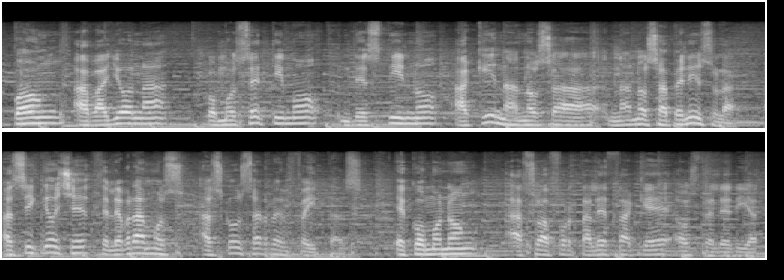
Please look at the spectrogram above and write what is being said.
pon a Bayona como sétimo destino aquí na nosa, na nosa península. Así que hoxe celebramos as cousas ben feitas e, como non, a súa fortaleza que é a hostelería.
